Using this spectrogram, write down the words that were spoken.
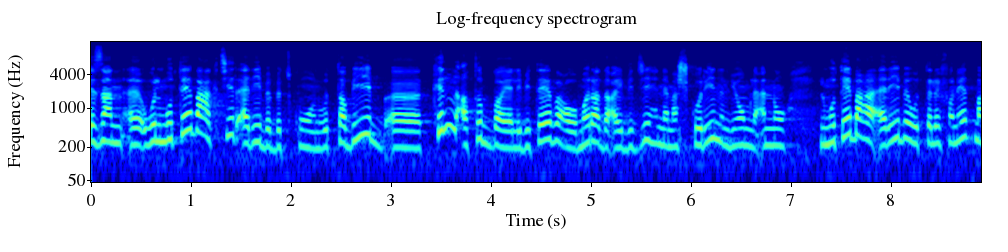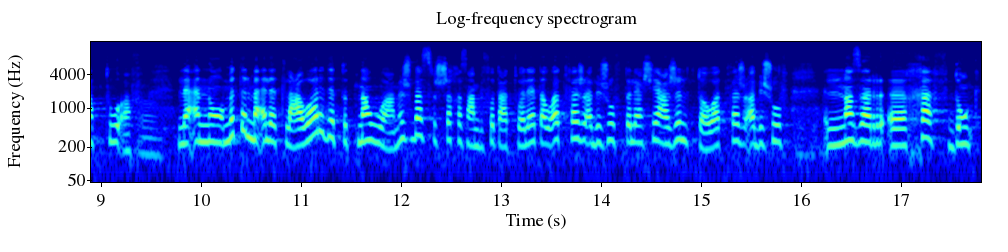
اذا آه، والمتابعة كثير قريبة بتكون والطبيب آه، كل الاطباء يلي بيتابعوا مرضى IBD هن مشكورين اليوم لأنه المتابعة قريبة والتليفونات ما بتوقف. لأنه مثل ما قلت العوارض بتتنوع. مش بس الشخص عم بفوت على التواليت أوقات فجأة بيشوف طلع شيء على جلدته أوقات فجأة بيشوف النظر آه، خف. donc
